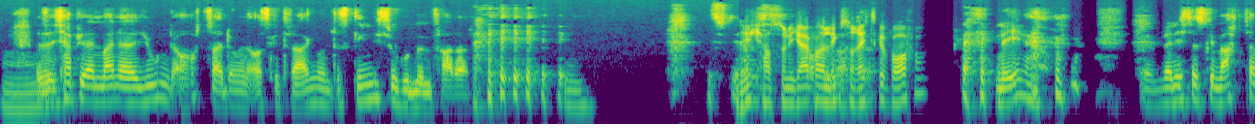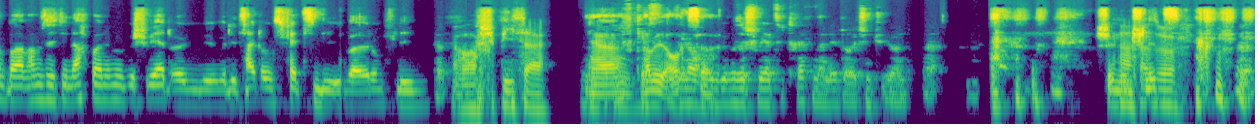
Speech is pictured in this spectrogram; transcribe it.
Mhm. Also ich habe ja in meiner Jugend auch Zeitungen ausgetragen und das ging nicht so gut mit dem Fahrrad. nicht? Hast du nicht einfach links und rechts geworfen? nee. Wenn ich das gemacht habe, haben sich die Nachbarn immer beschwert irgendwie über die Zeitungsfetzen, die überall rumfliegen. Oh, Spießer. Ja, habe ich auch gesagt. Auch immer so schwer zu treffen an den deutschen Türen. Ja. Schön den Schlitz. Also,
